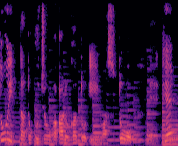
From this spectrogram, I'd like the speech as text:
どういった特徴があるかと言いますと、えー、鍵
